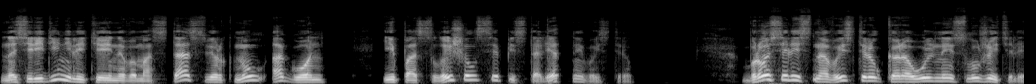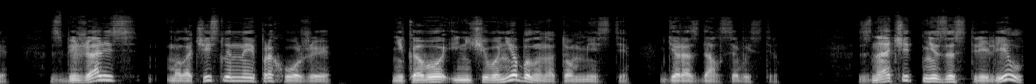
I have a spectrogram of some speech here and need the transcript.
на середине Литейного моста сверкнул огонь, и послышался пистолетный выстрел. Бросились на выстрел караульные служители, сбежались малочисленные прохожие. Никого и ничего не было на том месте, где раздался выстрел. Значит, не застрелил,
